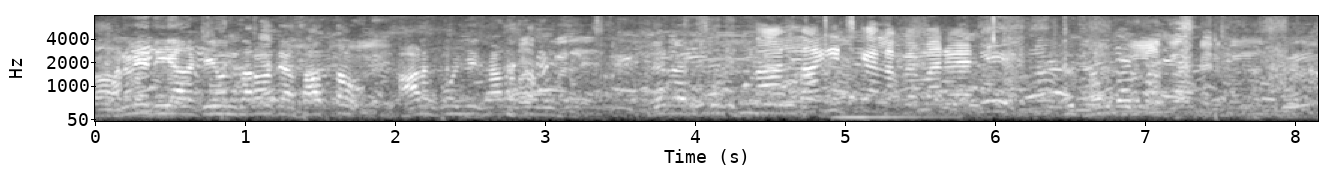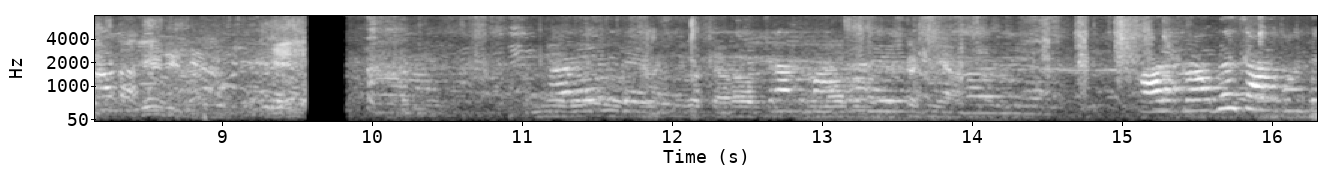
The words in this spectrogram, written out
మనమే తీయాలి టీం తర్వాత సాస్తాం వాళ్ళకి ఫోన్ చేసి లాగించుకెళ్ళబ్బా మరి వాళ్ళ ప్రాబ్లమ్స్ ఆడుకుంటే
